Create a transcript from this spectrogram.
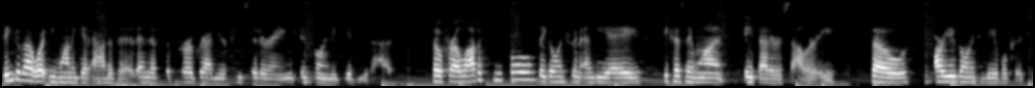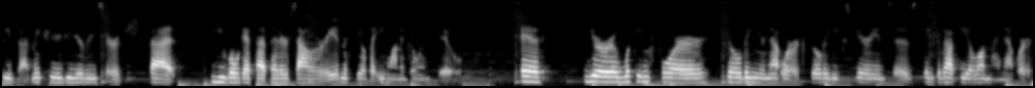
think about what you want to get out of it and if the program you're considering is going to give you that. So for a lot of people, they go into an MBA because they want a better salary. So are you going to be able to achieve that? Make sure you do your research that you will get that better salary in the field that you want to go into. If you're looking for building your network, building experiences, think about the alumni network.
